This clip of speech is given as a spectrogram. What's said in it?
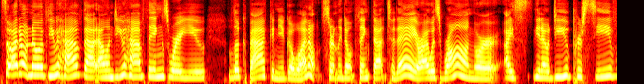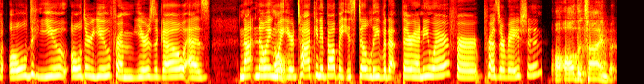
So I don't know if you have that, Alan. Do you have things where you look back and you go, "Well, I don't certainly don't think that today," or "I was wrong," or "I," you know, do you perceive old you, older you from years ago as not knowing oh. what you're talking about, but you still leave it up there anywhere for preservation? All the time. But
